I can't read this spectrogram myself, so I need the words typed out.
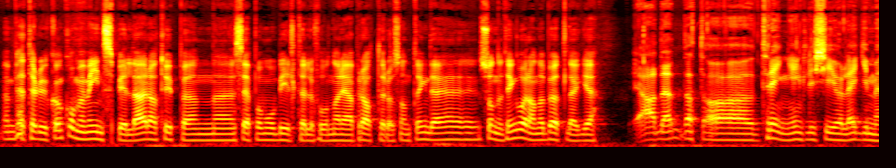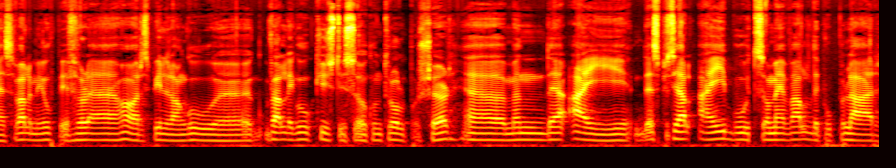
Men Petter, du kan komme med innspill der av typen uh, se på mobiltelefon når jeg prater og sånne ting. Det, sånne ting går an å bøtelegge? Ja, det, dette trenger egentlig ikke å legge meg så veldig mye opp i, for det har spillerne god, veldig god kustus og kontroll på sjøl. Men det er, ei, det er spesielt ei bot som er veldig populær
